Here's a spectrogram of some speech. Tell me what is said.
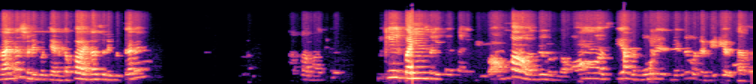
நான் என்ன சொல்லி கொடுத்தேன்? எனக்கு அப்பா என்ன சொல்லி கொடுத்தாரு? அப்பா அம்மாக்கு கீழ் சொல்லி அம்மா வந்து ரொம்ப ஆசையா அந்த மூலையில இருந்து உன்னை வீடியோ எடுத்தாங்க.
